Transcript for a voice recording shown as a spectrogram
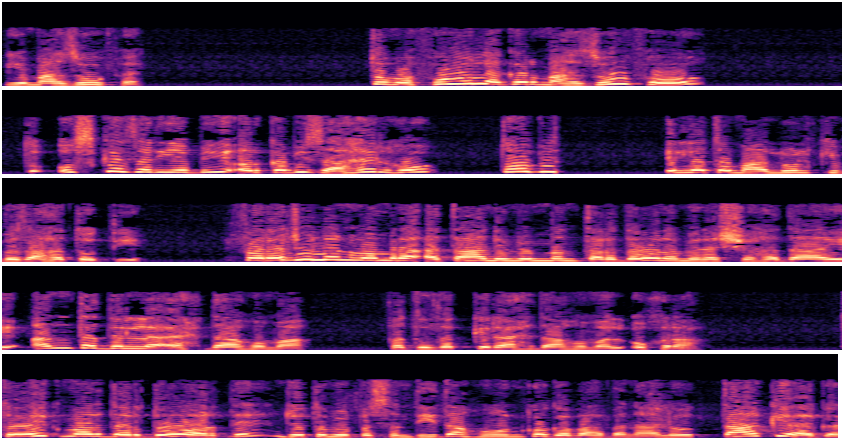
یہ معذوف ہے۔ تو مفول اگر محضوف ہو تو اس کے ذریعے بھی اور کبھی ظاہر ہو تو بھی علت و معلول کی وضاحت ہوتی ہے۔ فرج ومرا اطان ممن تردون من الشهداء انت دل احداهما فتذكر احداهما الاخرى تو ایک مرد اور دو عورتیں جو تمہیں پسندیدہ ہوں، ان کو گواہ بنا لو تاکہ اگر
